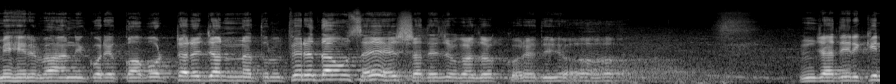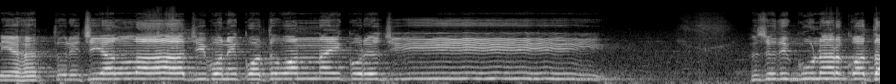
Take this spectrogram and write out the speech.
মেহরবানি করে কবরটার জান্নাতুল ফেরদাউসের সাথে যোগাযোগ করে দিও। যাদেরকে নিয়ে হাত তুলেছি, আল্লাহ জীবনে কত অন্যায় করেছি। যদি গুনার কথা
